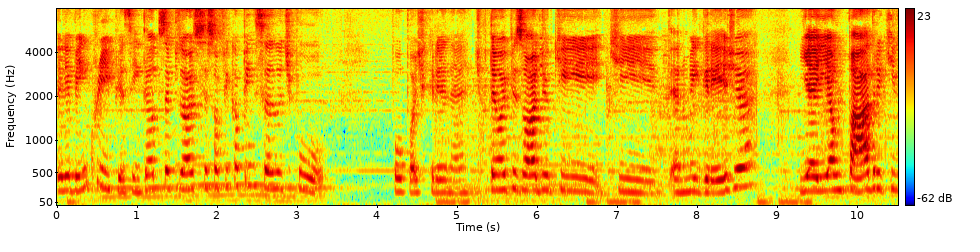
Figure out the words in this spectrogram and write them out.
ele é bem creepy, assim. Tem outros episódios que você só fica pensando, tipo. Pô, pode crer, né? Tipo, tem um episódio que, que é numa igreja, e aí é um padre que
